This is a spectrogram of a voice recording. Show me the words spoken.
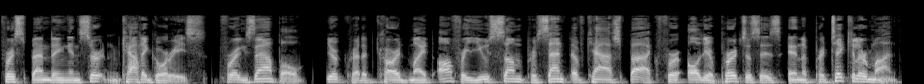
for spending in certain categories. For example, your credit card might offer you some percent of cash back for all your purchases in a particular month,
